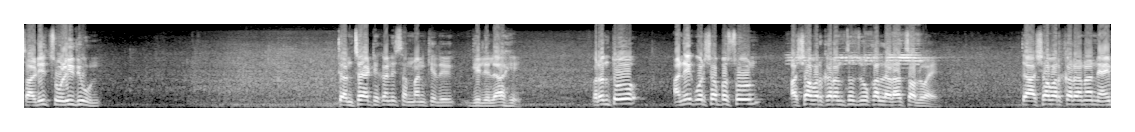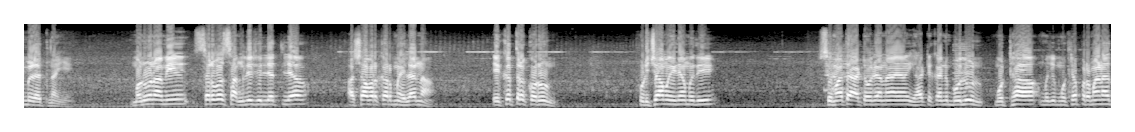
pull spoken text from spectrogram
साडी चोळी देऊन त्यांचा या ठिकाणी सन्मान केले गेलेला आहे. परंतु अनेक वर्षापासून अशा वर्करांचा जो का लढा चालू आहे त्या अशा वर्करांना न्याय मिळत नाही आहे म्हणून आम्ही सर्व सांगली जिल्ह्यातल्या अशा वर्कर महिलांना एकत्र करून पुढच्या महिन्यामध्ये सीमाता आठवल्यांना ह्या ठिकाणी बोलून मोठ्या म्हणजे मोठ्या प्रमाणात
